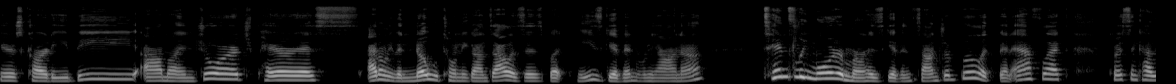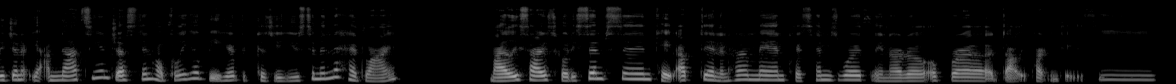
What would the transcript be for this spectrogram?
Here's Cardi B, Alma and George, Paris. I don't even know who Tony Gonzalez is, but he's given Rihanna. Tinsley Mortimer has given Sandra Bullock, Ben Affleck, Chris and Kylie Jenner. Yeah, I'm not seeing Justin. Hopefully he'll be here because you used him in the headline. Miley Cyrus, Cody Simpson, Kate Upton and her man, Chris Hemsworth, Leonardo, Oprah, Dolly Parton, Jay Z,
